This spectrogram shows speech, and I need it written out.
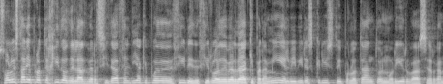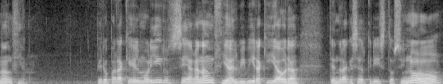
Solo estaré protegido de la adversidad el día que pueda decir y decirlo de verdad que para mí el vivir es Cristo y por lo tanto el morir va a ser ganancia. Pero para que el morir sea ganancia, el vivir aquí ahora tendrá que ser Cristo. Si no,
